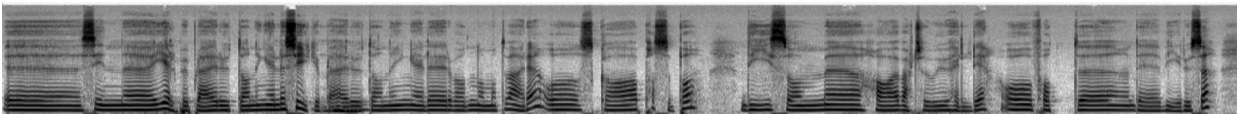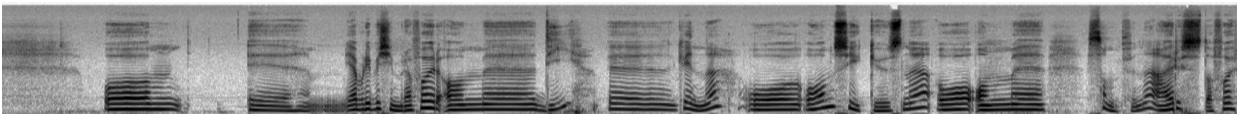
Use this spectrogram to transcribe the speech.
eh, sin eh, hjelpepleierutdanning eller sykepleierutdanning eller hva det nå måtte være, og skal passe på de som eh, har vært så uheldige og fått eh, det viruset. Og eh, jeg blir bekymra for om eh, de eh, kvinnene, og, og om sykehusene, og om eh, samfunnet er rusta for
